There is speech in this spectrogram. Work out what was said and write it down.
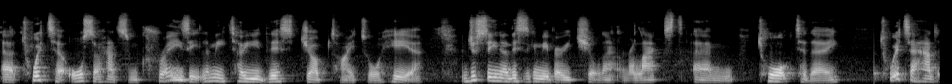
Uh, Twitter also had some crazy, let me tell you this job title here. And just so you know, this is going to be a very chilled out and relaxed um, talk today. Twitter had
